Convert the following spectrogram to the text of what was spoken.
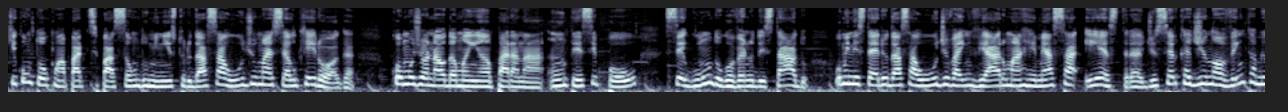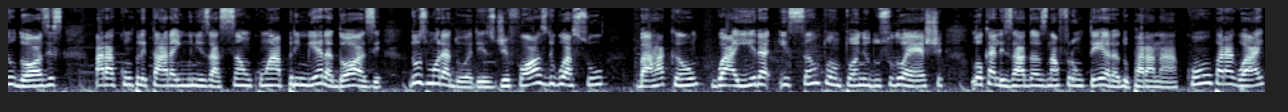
que contou com a participação do ministro da Saúde, Marcelo Queiroga. Como o Jornal da Manhã Paraná antecipou, segundo o governo do estado, o Ministério da Saúde vai enviar uma remessa extra de cerca de 90 mil doses para completar a imunização com a primeira dose dos moradores de Foz do Iguaçu, Barracão, Guaíra e Santo Antônio do Sudoeste, localizadas na fronteira do Paraná com o Paraguai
